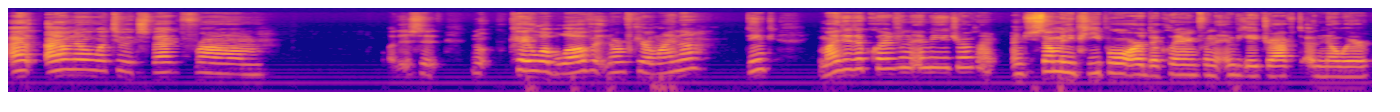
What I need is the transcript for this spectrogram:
I don't know what to expect from what is it? Caleb Love at North Carolina. I think might have declared from the NBA draft, and so many people are declaring from the NBA draft of nowhere.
